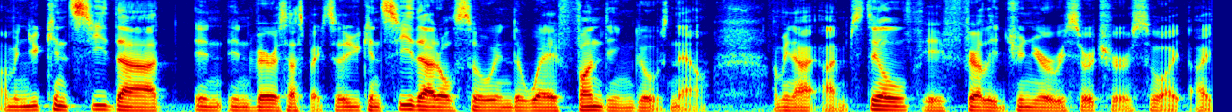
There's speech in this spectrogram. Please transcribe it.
I mean, you can see that in, in various aspects. So you can see that also in the way funding goes now. I mean, I, am still a fairly junior researcher, so I, I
